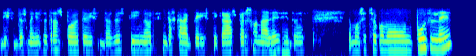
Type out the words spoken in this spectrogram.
distintos medios de transporte, distintos destinos, distintas características personales y entonces hemos hecho como un puzzle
